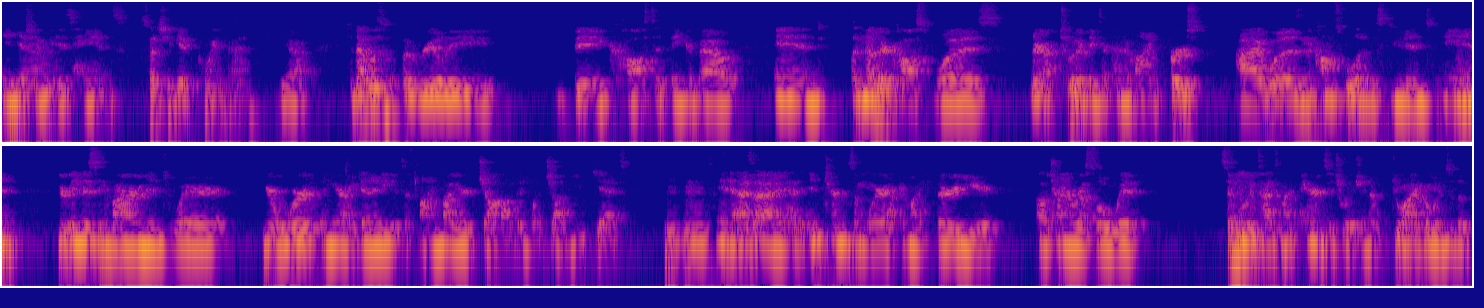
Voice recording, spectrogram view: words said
into Yeah. His hands. Such a good point, Matt. Yeah. So that was a really big cost to think about. And another cost was there are two other things that come to mind. First, I was in the comm school as a student, Mm-hmm. and you're in this environment where your worth and your identity is defined by your job and what job you get. Mm-hmm. And as I had interned somewhere after my third year, I was trying to wrestle with similarly tied to my parents' situation of do I go into the,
